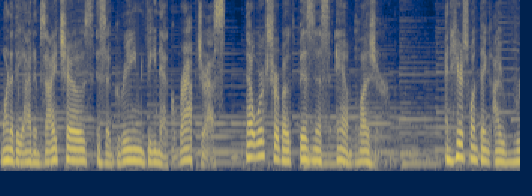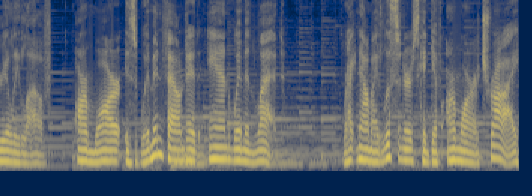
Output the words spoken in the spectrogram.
One of the items I chose is a green v neck wrap dress that works for both business and pleasure. And here's one thing I really love Armoire is women founded and women led. Right now, my listeners can give Armoire a try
